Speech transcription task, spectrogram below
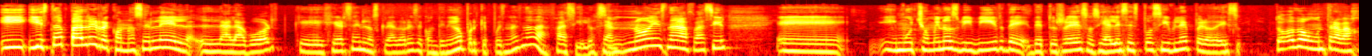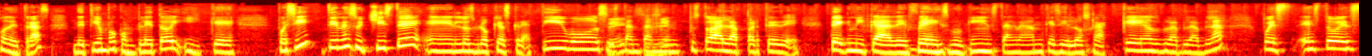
Y, y está padre reconocerle la, la labor que ejercen los creadores de contenido porque pues no es nada fácil, o sea, Sí. no es nada fácil eh, y mucho menos vivir de, de tus redes sociales es posible, pero es todo un trabajo detrás de tiempo completo y que pues sí, tiene su chiste en los bloqueos creativos, Sí, están sí, también pues toda la parte de técnica de Facebook, Instagram, que si los hackeos, bla, bla, bla, pues esto es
